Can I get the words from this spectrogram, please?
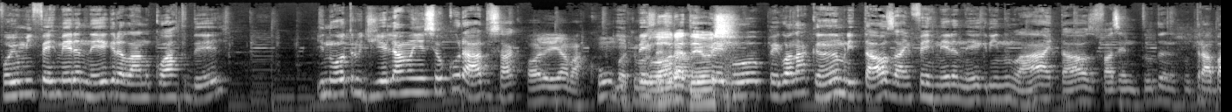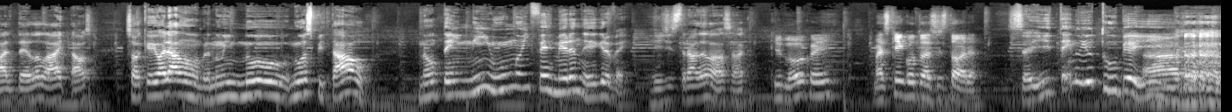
foi uma enfermeira negra lá no quarto dele. E no outro dia ele amanheceu curado, saca? olha aí a macumba E que pegou, você Glória a Deus. Pegou, pegou na câmera e tal, a enfermeira negra indo lá e tal, fazendo tudo o trabalho dela lá e tal. Só que aí olha a lombra, no, no, no hospital não tem nenhuma enfermeira negra, velho, registrada lá, saca? Que louco, hein? Mas quem contou essa história? Isso aí tem no YouTube aí. Ah,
